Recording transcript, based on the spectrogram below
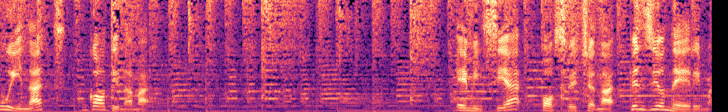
U inat godinama. Emisija posvećena penzionerima.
